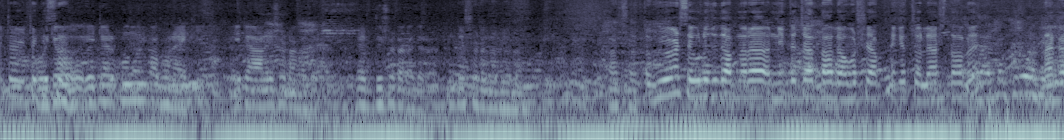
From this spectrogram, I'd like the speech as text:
এটা এটা ওইটা কিছু এটার কুন্দন পাথর একই? এটা আড়াইশো টাকা এর দুশো টাকা জোড়া। দুশো টাকা জোড়া। আচ্ছা তো ভিউয়ার্স এগুলো যদি আপনারা নিতে চান তাহলে অবশ্যই আপনাকে চলে আসতে হবে। ঢাকা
